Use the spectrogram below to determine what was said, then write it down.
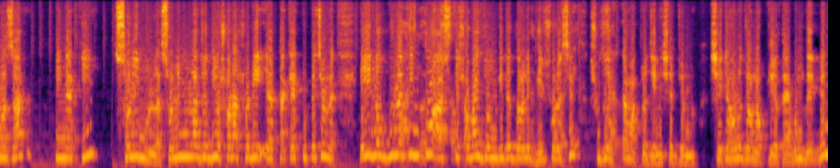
মজার, পিনাকি সলিমুল্লাহ সলিমুল্লাহ যদিও সরাসরি তাকে একটু পেছনে রাখে। এই লোকগুলা কিন্তু আজকে সবাই জঙ্গিদের দলে ভিড় করেছে শুধু একটা মাত্র জিনিসের জন্য সেটা হলো জনপ্রিয়তা এবং দেখবেন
